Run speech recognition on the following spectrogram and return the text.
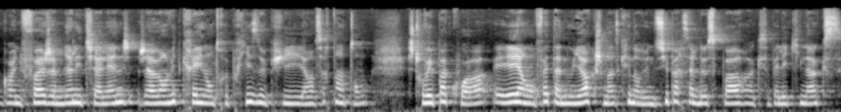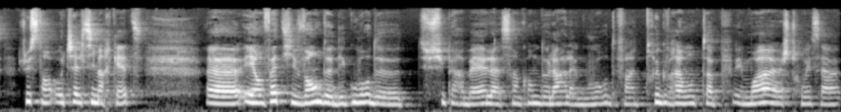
Encore une fois, j'aime bien les challenges. J'avais envie de créer une entreprise depuis un certain temps. Je trouvais pas quoi. Et en fait, à New York, je m'inscris dans une super salle de sport qui s'appelle Equinox, juste en, au Chelsea Market. Euh, et en fait, ils vendent des gourdes super belles à 50 dollars la gourde, enfin un truc vraiment top. Et moi, je trouvais ça.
